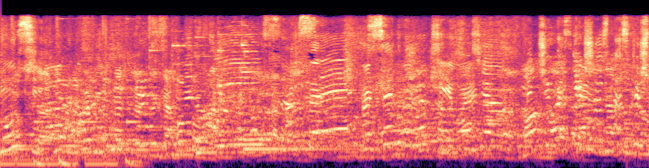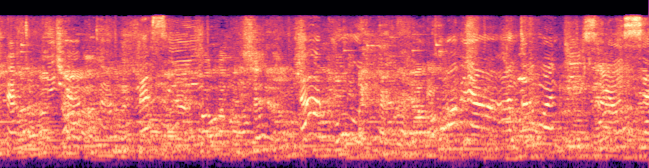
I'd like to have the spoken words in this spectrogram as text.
Moi aussi. Un Mais tu mets quelque chose parce que je perds toutes mes cartes. Merci. Ah. Trop bien. Un 2 ou un 10, un 7.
